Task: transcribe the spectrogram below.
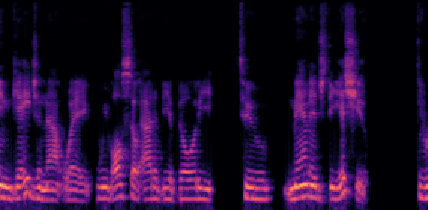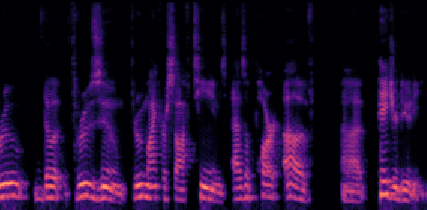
engage in that way. We've also added the ability to manage the issue through the through Zoom, through Microsoft Teams as a part of uh, PagerDuty.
